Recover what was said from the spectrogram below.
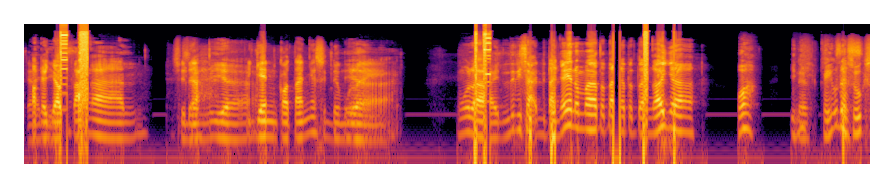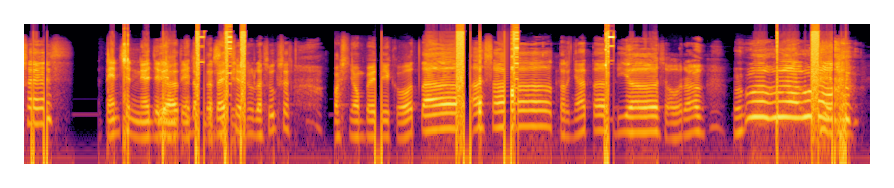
Celana pakai jam tangan. Sudah. Iya. Gen kotanya sudah mulai Iya. mulai. Nanti bisa ditanyain sama tetangga tetangganya wah ini Udah kayaknya udah sukses. tension ya jadi Iya, tension udah sukses. Pas nyampe di kota asal ternyata dia seorang.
